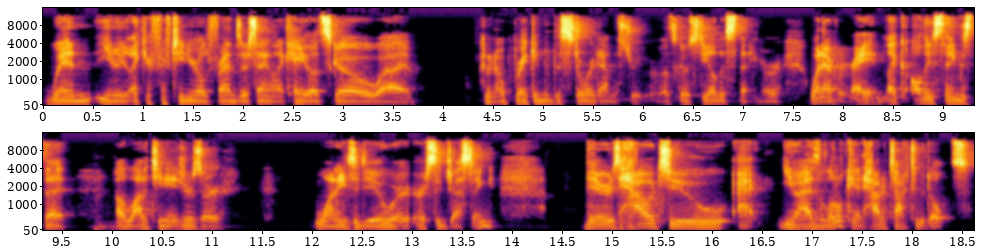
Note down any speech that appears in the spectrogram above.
when you know like your 15 year old friends are saying like hey let's go uh, i don't know break into the store down the street or let's go steal this thing or whatever right? Like all these things that a lot of teenagers are wanting to do or, or suggesting. There's how to you know as a little kid how to talk to adults.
